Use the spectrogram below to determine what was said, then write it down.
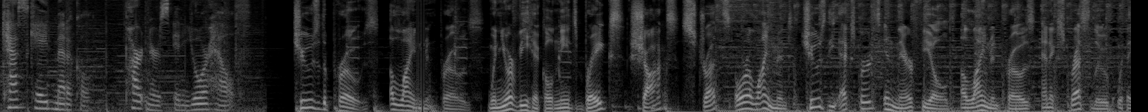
Cascade Medical, partners in your health. Choose the pros, Alignment Pros. When your vehicle needs brakes, shocks, struts, or alignment, choose the experts in their field. Alignment Pros and Express Lube with a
